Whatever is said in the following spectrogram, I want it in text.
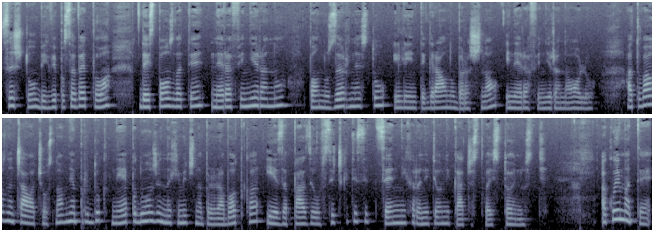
Също бих ви посъветвала да използвате нерафинирано, пълнозърнесто или интегрално брашно и нерафинирано олио – а това означава, че основният продукт не е подложен на химична преработка и е запазил всичките си ценни хранителни качества и стойности. Ако имате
